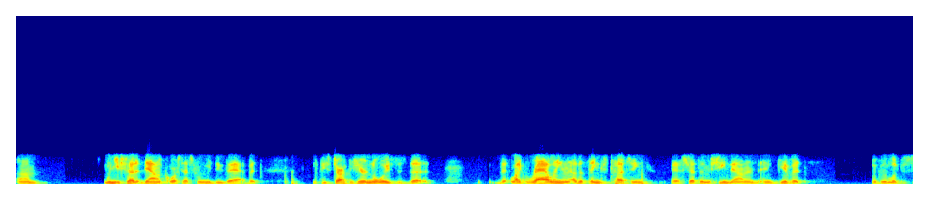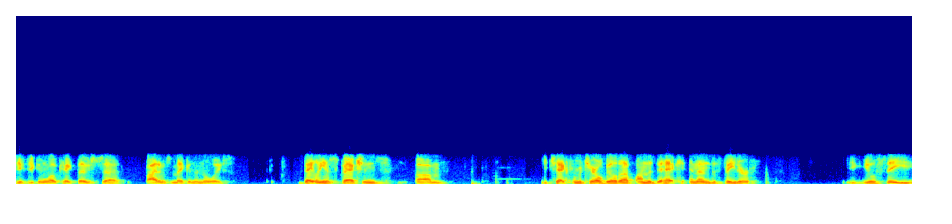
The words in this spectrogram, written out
Um, when you shut it down, of course, that's when you do that. But if you start to hear noises that, that like rattling and other things touching, uh, shut the machine down and, and give it a good look to see if you can locate those uh, items making the noise daily inspections, um, you check for material buildup on the deck and under the feeder. You, you'll see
